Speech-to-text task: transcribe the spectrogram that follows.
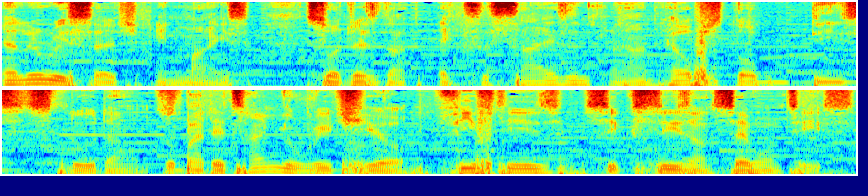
early research in mice suggests that exercising can help stop these slowdowns. So by the time you reach your 50s, 60s, and 70s,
